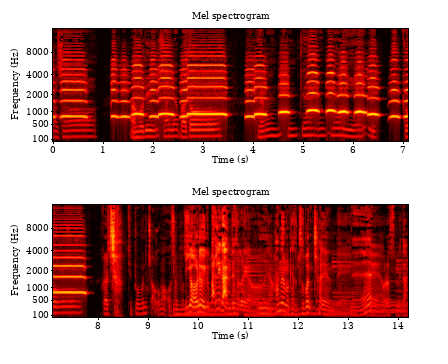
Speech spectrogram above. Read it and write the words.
싶어서 아무리 살려봐도 내 있고 그렇죠. 뒷부분이 조금은 어설퍼서 이게 어려워. 이게 빨리가 안 돼서 그래요. 그냥 하늘을 계속 두 번 쳐야 되는데. 네. 네. 어렵습니다.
